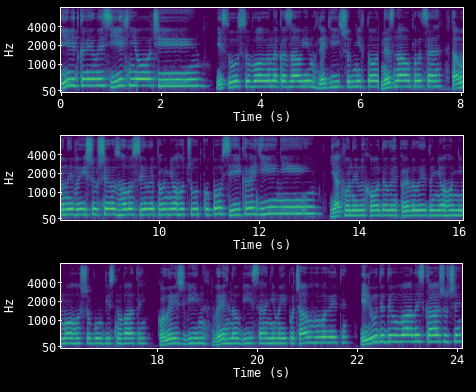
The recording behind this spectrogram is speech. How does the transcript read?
І відкрились їхні очі. Ісус суворо наказав їм, глядіть, щоб ніхто не знав про це. Та вони, вийшовши, розголосили про нього чутку по всій країні. Як вони виходили, привели до нього німого, щоб був біснувати. Коли ж він вигнав біса, німий почав говорити, і люди дивувались, кажучи,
